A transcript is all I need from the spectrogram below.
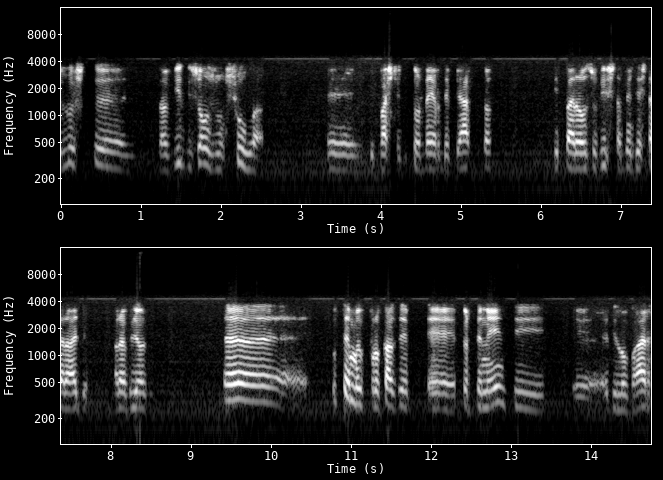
ilustre David João Junchua, eh, debaixo editor da RDP África, e para os ouvintes também desta rádio maravilhosa. Eh, o tema, por acaso, é, é pertinente, é de louvar,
